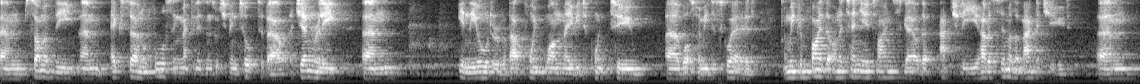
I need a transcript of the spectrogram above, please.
um, some of the um, external forcing mechanisms which have been talked about are generally um, in the order of about 0.1 maybe to 0.2 uh, watts per meter squared. And we can find that on a 10-year time scale that actually you have a similar magnitude um,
